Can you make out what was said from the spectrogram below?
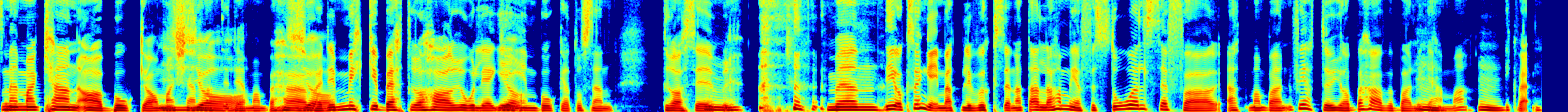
men man kan avboka om man känner Ja, att det är det man behöver. ja. Det är mycket bättre att ha roliga grejer inbokat och sen dra sig ur. Mm. Men Det är också en grej med att bli vuxen, att alla har mer förståelse för att man bara, vet du, jag behöver bara ligga Mm. hemma mm. ikväll.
